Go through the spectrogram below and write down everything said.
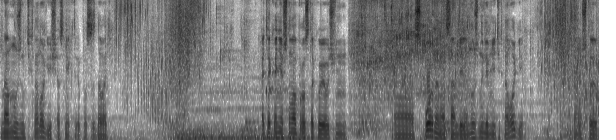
Нам нужны технологии сейчас некоторые посоздавать. Хотя, конечно, вопрос такой очень э, спорный, на самом деле. Нужны ли мне технологии? Потому что...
